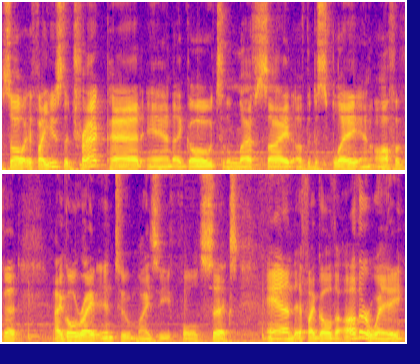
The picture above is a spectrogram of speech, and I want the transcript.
So if I use the trackpad and I go to the left side of the display and off of it, I go right into my Z Fold 6. And if I go the other way,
